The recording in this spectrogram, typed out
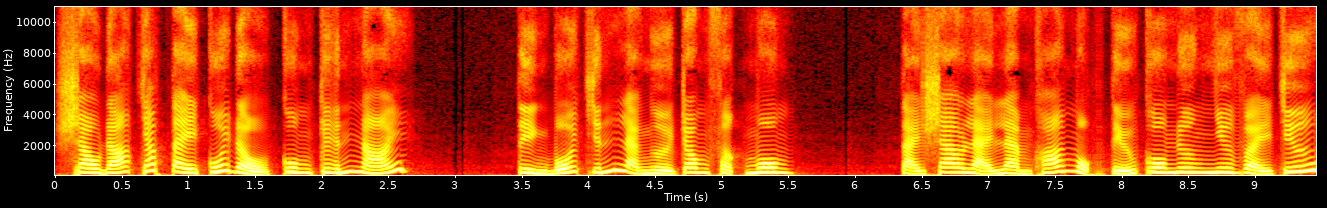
sau đó chắp tay cúi đầu cung kính nói: "Tiền bối chính là người trong Phật môn." Tại sao lại làm khó một tiểu cô nương như vậy chứ?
